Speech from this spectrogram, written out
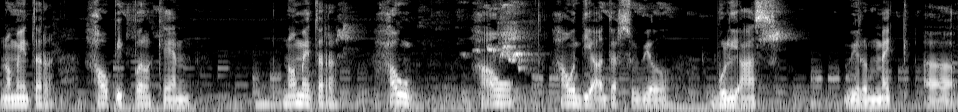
no matter how people can no matter how how how the others will bully us will make a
